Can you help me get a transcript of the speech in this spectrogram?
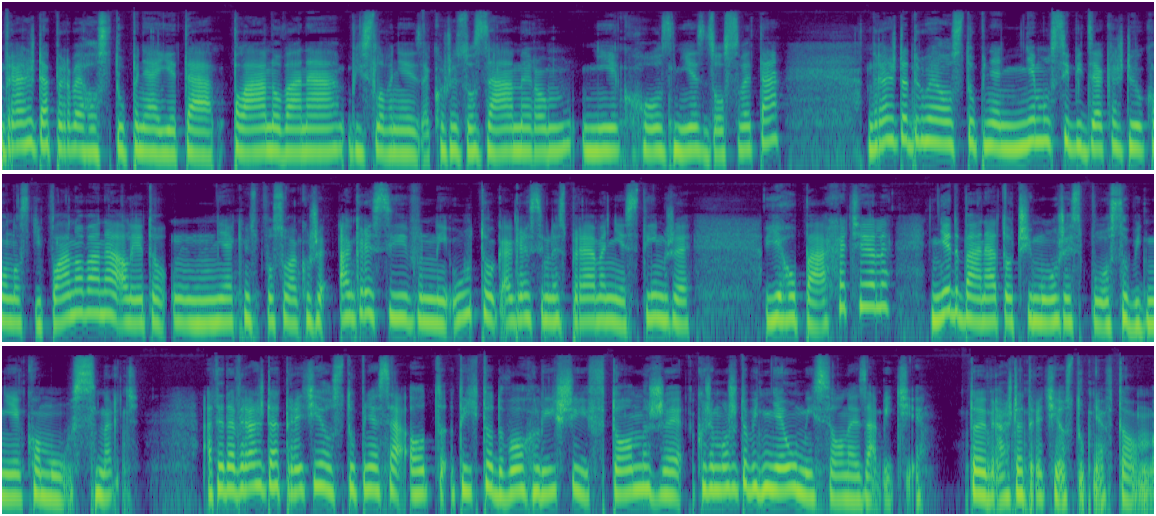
vražda prvého stupňa je tá plánovaná, vyslovene akože so zámerom niekoho zniesť zo sveta. Vražda druhého stupňa nemusí byť za každý okolnosti plánovaná, ale je to nejakým spôsobom akože agresívny útok, agresívne správanie s tým, že jeho páchateľ nedbá na to, či môže spôsobiť niekomu smrť. A teda vražda tretieho stupňa sa od týchto dvoch líši v tom, že akože môže to byť neumyselné zabitie. To je vražda tretieho stupňa v tom e,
